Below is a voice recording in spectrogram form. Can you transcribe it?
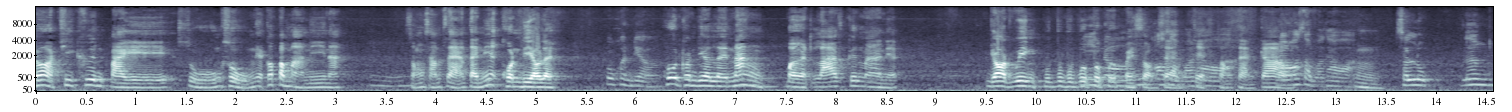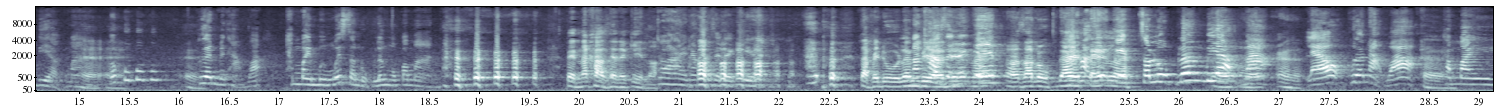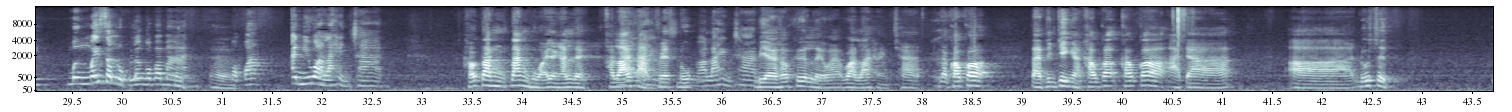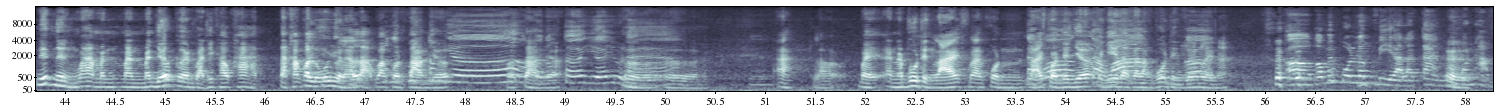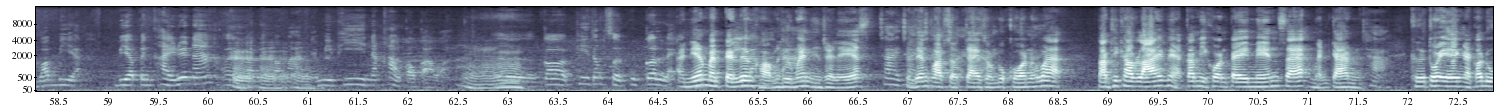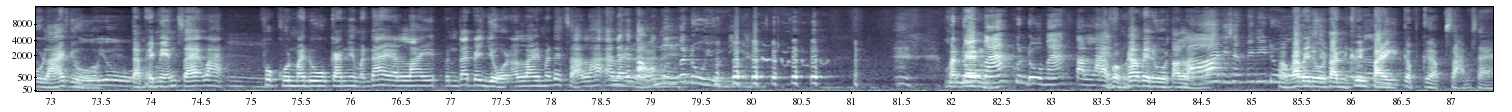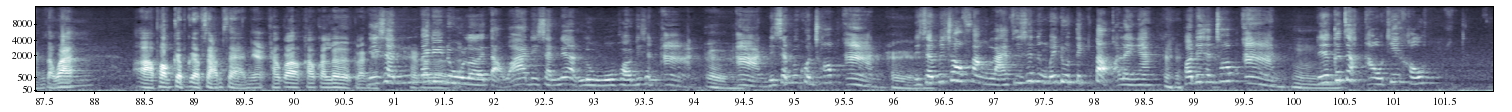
ยอดที่ขึ้นไปสูงสูงเนี่ยก็ประมาณนี้นะสองสามแสนแต่เนี่ยคนเดียวเลย พูดคนเดียว พูดคนเดียวเลยนั่งเปิดไลฟ์ขึ้นมาเนี่ย ยอดวิ่งปุ๊บปุ๊บปุ๊บปุ๊บปุ๊บไปสองแสนเจ็ดสองแสนเก้าน้องสมทอะสรุปเรื่องเบียกมาปุ๊บปุ๊บปุ๊บเพื่อนไปถามว่าทำไมมึงไม่สรุปเรื่องงบประมาณ เป็นนักข่าวเศรษฐกิจเหรอใช่นักข่าวเศรษฐกิจแต่ไปดูเรื่องเบียร์เนี่ยสรุปได้เป๊ะเลยสรุปเรื่องเบียร์มาแล้วเพื่อนถามว่าทำไมมึงไม่สรุปเรื่องงบประมาณ บอกว่าอันนี้วาระแห่งชาติเขาตั้งตั้งหัวอย่างนั้นเลยเขาไลฟ์ผ่าน Facebook วาระแห่งชาติเบียร์เขาขึ้นเลยว่าวาระแห่งชาติ แล้วเขาก็ แต่จริงๆอะเขาก็เขาก็อาจจะรู้สึกนิดหนึ่งว่ามันมันมันเยอะเกินกว่าที่เขาคาด แต่เขาก็รู้อยู่แล้วล่ะว่าคนตามเยอะคนตามเยอะเยอะอยู่แล้วอะเราไปอันนั้นพูดถึงไลฟ์ว่าคนไลฟ์คนจะเยอะเมื่อกี้เรากำลังพูดถึงเรื่องเลยนะเออก็ไม่พูดเรื่องเบียร์ละกันมีคนถามว่าเบียร์เบียร์เป็นใครด้วยนะเอออะไรประมาณนี้มีพี่นักข่าวเก่าๆอะเออก็พี่ต้องเซิร์ช Google แหละ อันนี้มันเป็นเรื่องของ human interest ใช่ใช่เรื่องความสนใจส่วนบุคคลเพราะว่า ตอนที่เขาไลฟ์เนี่ยก็มีคนไปเม้นแซะเหมือนกันคือตัวเองอะก็ดูไลฟ์อยู่ แต่ไปเม้นแซะว่า พวกคุณมาดูกันเนี่ยมันได้อะไรมันได้ประโยชน์อะไรมันได้สาระอะไรเลยก็ตอบว่ามึงก็ดูอยู่นี่คุณดูไหมคุณดูไหมตอนไลฟ์ผมเข้าไปดูตอนหลังอ๋อดิฉันไม่ได้ดูผมเข้าไปดูตอนขึ้นไปเกือบเกือบสามแสนแต่ว่า พอเกือบเกือบสามแสนเนี่ยเขาก็เขาก็เลิกแล้วดิฉันไม่ได้ดูเลยแต่ว่าดิฉันเนี่ยรู้เพราะดิฉันอ่านอ่านดิฉันเป็นคนชอบอ่าน ดิฉันไม่ชอบฟังไลฟ์ดิฉันถึงไม่ดูติ๊กต็อกอะไรเงี้ยเพราะดิฉันชอบอ่านดิฉันก็จะเอาที่เขา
